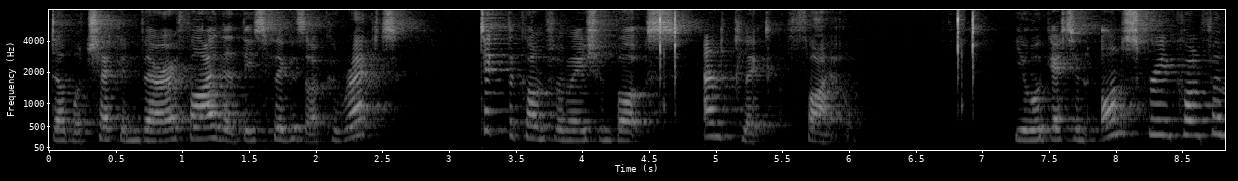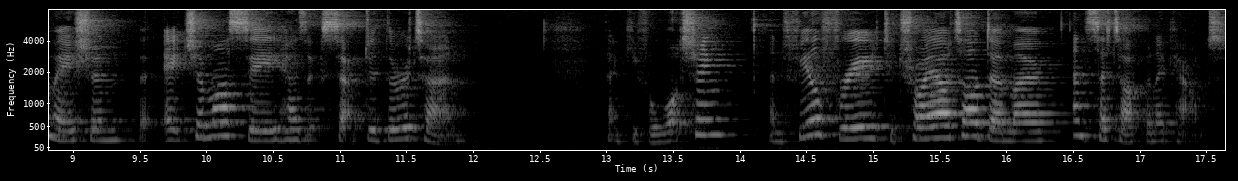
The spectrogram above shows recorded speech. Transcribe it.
Double check and verify that these figures are correct, tick the confirmation box and click File. You will get an on-screen confirmation that HMRC has accepted the return. Thank you for watching and feel free to try out our demo and set up an account.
